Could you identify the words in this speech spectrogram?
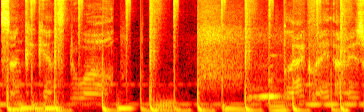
sunk against the wall. Black light eyes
